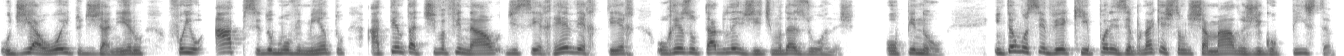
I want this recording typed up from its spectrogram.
O dia 8 de janeiro foi o ápice do movimento, a tentativa final de se reverter o resultado legítimo das urnas, opinou. Então você vê que, por exemplo, na questão de chamá-los de golpista,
